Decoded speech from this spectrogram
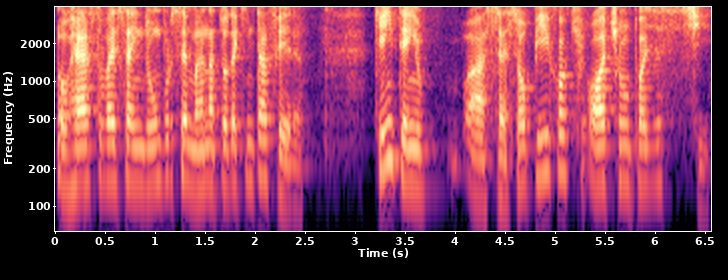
o resto vai saindo um por semana toda quinta-feira. Quem tem acesso ao Peacock, ótimo, pode assistir.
